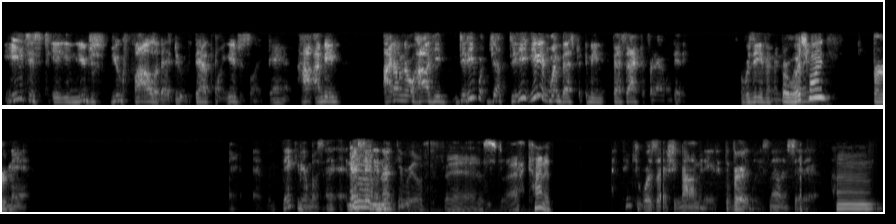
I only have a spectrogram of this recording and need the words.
he just and you just you follow that dude at that point. You're just like, damn. I mean, I don't know how he did. He Jeff did he? He didn't win best. I mean, best actor for that one, did he? Or was he even for which one? Birdman. I'm thinking he almost. And I said, and I, real fast. I kind of. I think he was actually nominated at the very least. Now I say that. Um.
